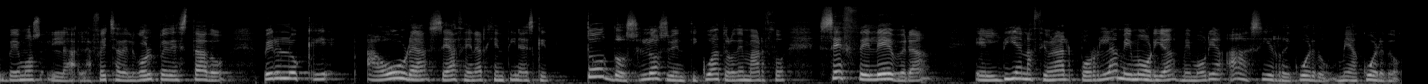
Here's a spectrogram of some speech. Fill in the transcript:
vemos la, fecha del golpe de Estado, pero lo que ahora se hace en Argentina es que todos los 24 de marzo se celebra el Día Nacional por la Memoria, memoria, ah, sí, recuerdo, me acuerdo,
